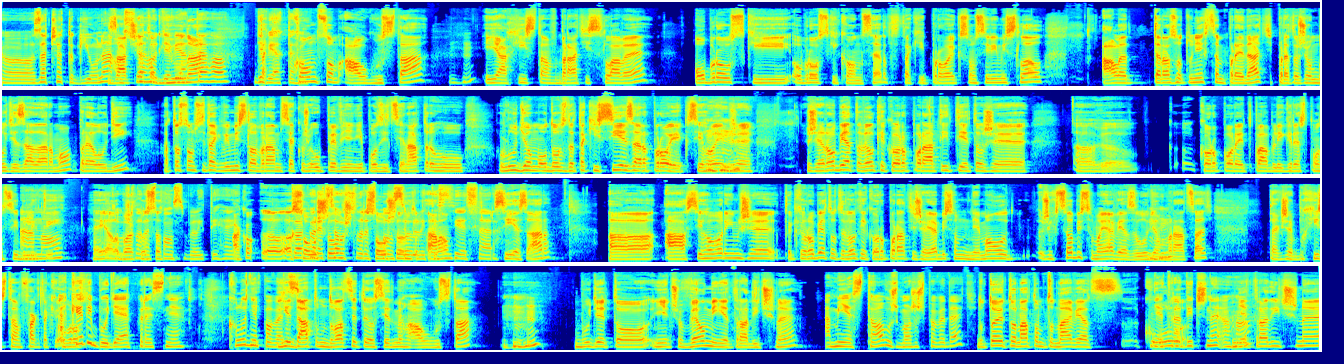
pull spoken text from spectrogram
Uh, začiatok júna, začiatok 8. júna, 9. Tak koncom augusta uh-huh. ja chystám v Bratislave obrovský, obrovský koncert, taký projekt som si vymyslel, ale teraz ho tu nechcem predať, pretože on bude zadarmo pre ľudí. A to som si tak vymyslel v rámci akože upevnenie pozície na trhu, ľuďom odovzdať taký CSR projekt. Si hovorím, mm-hmm. že že robia to veľké korporáty, tieto, že uh, corporate public responsibility. Áno. Hej, alebo social ako responsibility, hej. Ako, uh, social, social responsibility, áno, CSR. CSR. Uh, a si hovorím, že tak robia to tie veľké korporáty, že ja by som nemohol, že chcel by som aj ja viac ľuďom mm-hmm. vrácať. Takže chystám fakt taký obrovský... A kedy bude presne? Kľudne povedz. Je dátum 27. augusta. Mm-hmm. Bude to niečo veľmi netradičné. A miesto, už môžeš povedať? No to je to na tomto najviac cool. Netradičné? Aha. Netradičné.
